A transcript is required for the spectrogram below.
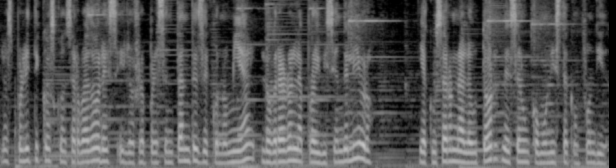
Los políticos conservadores y los representantes de economía lograron la prohibición del libro y acusaron al autor de ser un comunista confundido.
